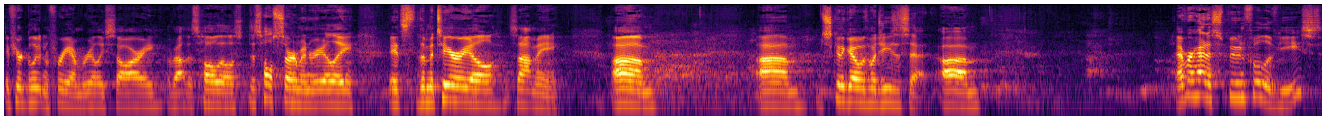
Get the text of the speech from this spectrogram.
If you're gluten free, I'm really sorry about this whole this whole sermon. Really, it's the material. It's not me. Um, um, I'm just to go with what Jesus said. Um, Ever had a spoonful of yeast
